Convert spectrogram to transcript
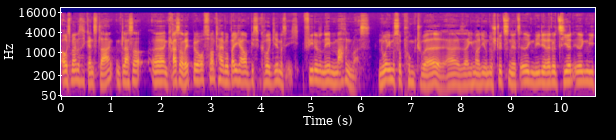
aus meiner Sicht ganz klar ein, klasser, äh, ein krasser Wettbewerbsvorteil, wobei ich auch ein bisschen korrigieren muss. Ich, viele Unternehmen machen was. Nur immer so punktuell, ja, sage ich mal, die unterstützen jetzt irgendwie, die reduzieren irgendwie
